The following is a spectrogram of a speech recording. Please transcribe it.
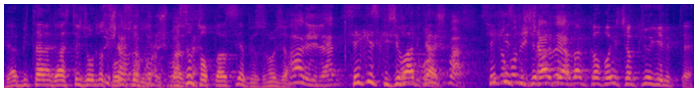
Ya bir tane gazeteci orada soru Dışarıda soruyor. konuşmazlar. Basın toplantısı yapıyorsun hocam. Haliyle 8 kişi bunu varken, konuşmaz. 8 Bunu kişi içeride varken yapar. adam kafayı çakıyor gelip de.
